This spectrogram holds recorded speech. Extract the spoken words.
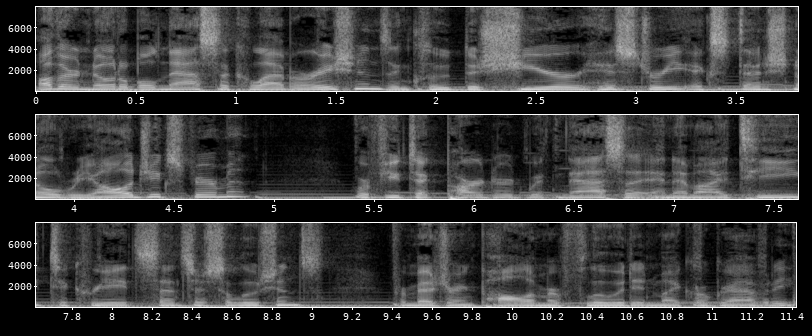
Other notable NASA collaborations include the Shear History Extensional Rheology Experiment, where FUTEK partnered with NASA and MIT to create sensor solutions for measuring polymer fluid in microgravity,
